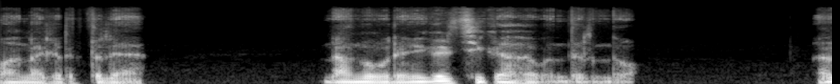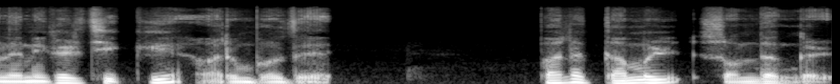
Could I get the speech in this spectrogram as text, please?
மாநகரத்தில் நாங்கள் ஒரு நிகழ்ச்சிக்காக வந்திருந்தோம். அந்த நிகழ்ச்சிக்கு வரும்போது, பல தமிழ் சொந்தங்கள்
